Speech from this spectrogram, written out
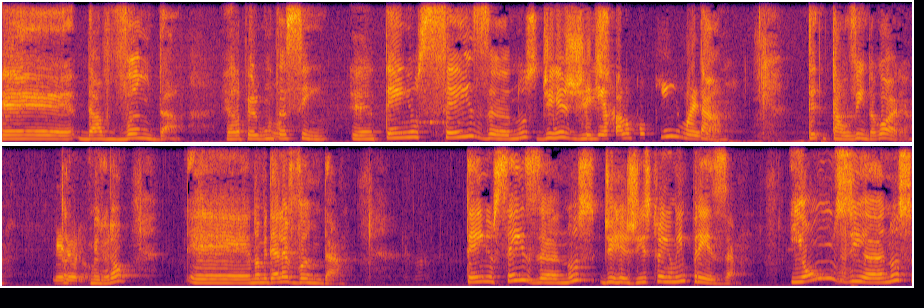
é, da Wanda. Ela pergunta hum. assim: é, tenho seis anos de registro. Cidinha, fala um pouquinho mais. Tá. Tá ouvindo agora? Melhorou. Tá, melhorou? É, o nome dela é Wanda. Tenho seis anos de registro em uma empresa e 11 anos.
